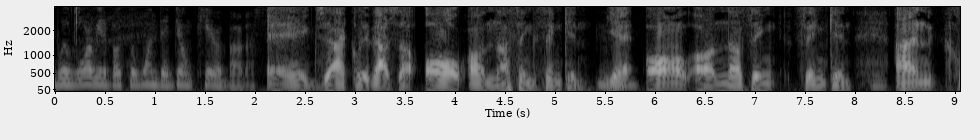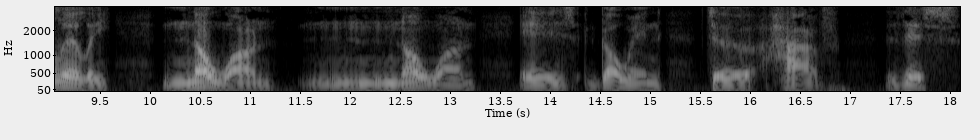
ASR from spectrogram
we're worried about the one that don't care about us. Exactly. That's the all or nothing thinking. Yeah, all or nothing thinking. And clearly, no one, no one is going to have this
